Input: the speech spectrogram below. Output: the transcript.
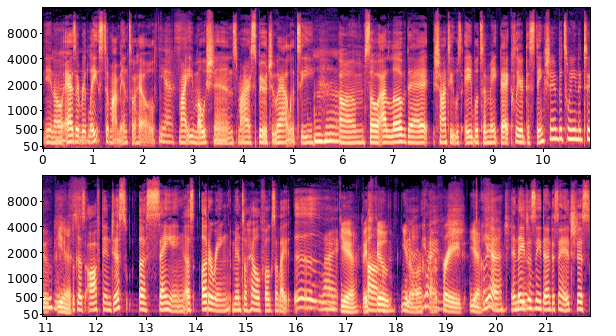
you know, as it mm-hmm. relates to my mental health? Yes. my emotions, my spirituality. Mm-hmm. Um, so I love that Shanti was able to make that clear distinction between the two. Yes. Because often just us saying, us uttering mental health, folks are like, Ugh. Right. Yeah. They still, you know, are, yeah. are afraid. Yeah. Yeah, and they just need to understand it's just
